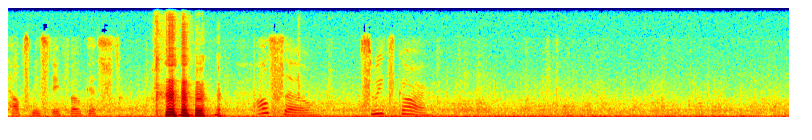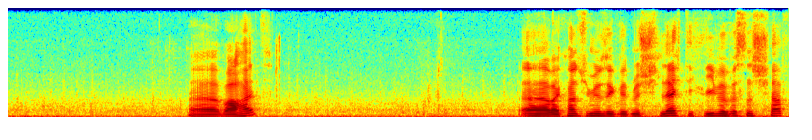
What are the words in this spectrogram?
Helps me stay focused. Also, sweet scar. Äh, Wahrheit. Äh, bei Country Music wird mir schlecht. Ich liebe Wissenschaft.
